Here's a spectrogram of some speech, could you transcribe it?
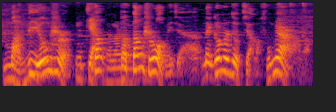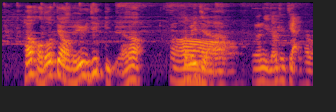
满地都是。当当当时我没捡，那哥们儿就捡了浮面上的，还有好多掉那游戏机底下的，他没捡。那你就去捡去了。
